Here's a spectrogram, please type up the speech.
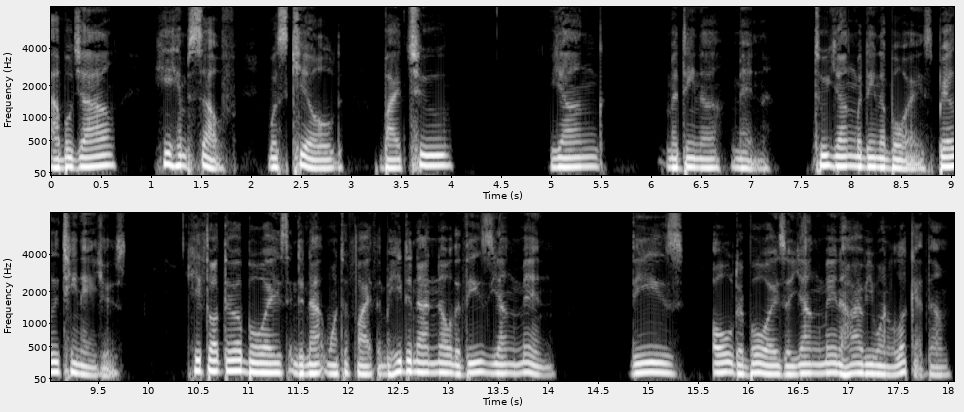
Abu Jahl, he himself was killed by two young Medina men, two young Medina boys, barely teenagers. He thought they were boys and did not want to fight them, but he did not know that these young men, these older boys or young men, however you want to look at them,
